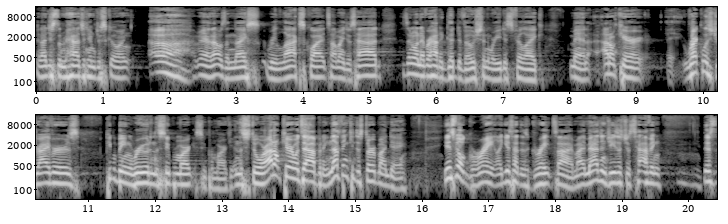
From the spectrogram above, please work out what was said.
And I just imagine him just going, Ah, oh, man, that was a nice, relaxed, quiet time I just had. Has anyone ever had a good devotion where you just feel like, man, I don't care, reckless drivers, people being rude in the supermarket, supermarket, in the store, I don't care what's happening. Nothing can disturb my day. You just feel great. Like you just had this great time. I imagine Jesus just having this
